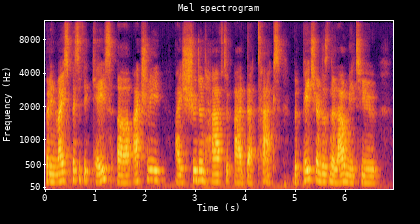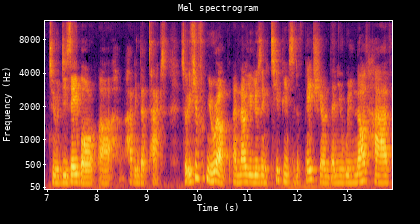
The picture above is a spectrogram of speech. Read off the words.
But in my specific case, uh, actually, I shouldn't have to add that tax, but Patreon doesn't allow me to to disable uh, having that tax. So if you're from Europe and now you're using Tipeee instead of Patreon, then you will not have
